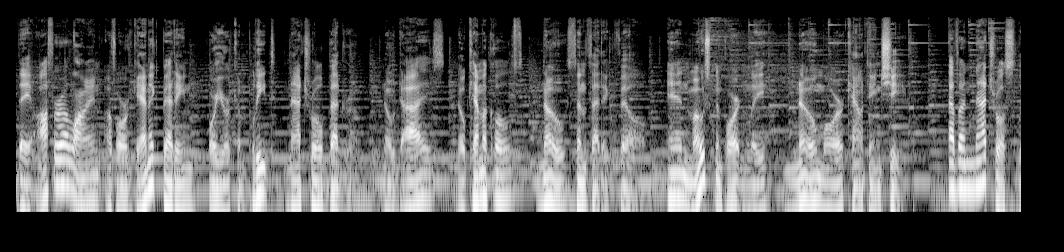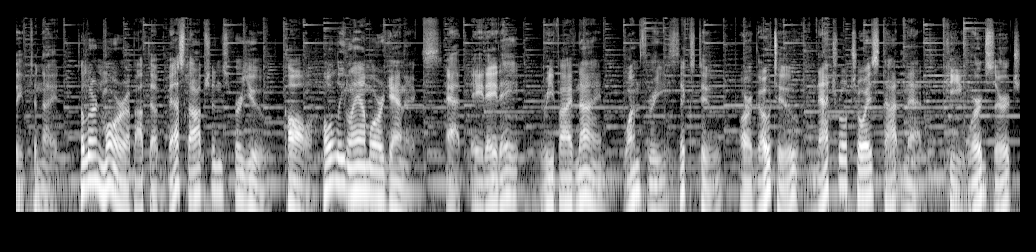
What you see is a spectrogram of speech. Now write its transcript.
They offer a line of organic bedding for your complete natural bedroom. No dyes, no chemicals, no synthetic fill. And most importantly, no more counting sheep. Have a natural sleep tonight. To learn more about the best options for you, call Holy Lamb Organics at 888 359 1362 or go to naturalchoice.net. Keyword search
